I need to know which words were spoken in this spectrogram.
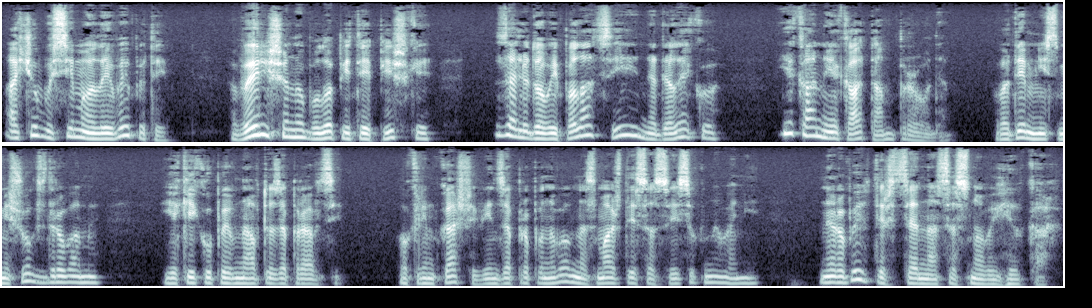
а щоб усі могли випити, вирішено було піти пішки за льодовий палац і недалеко, яка не яка там природа. Вадим ніс мішок з дровами, який купив на автозаправці. Окрім каші, він запропонував насмажити сосисок на вані. Не робив ти ж це на соснових гілках.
